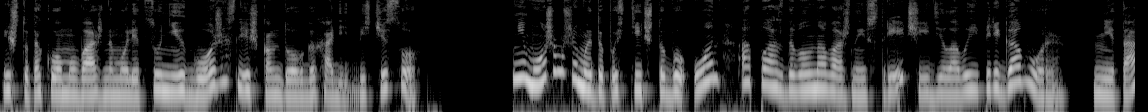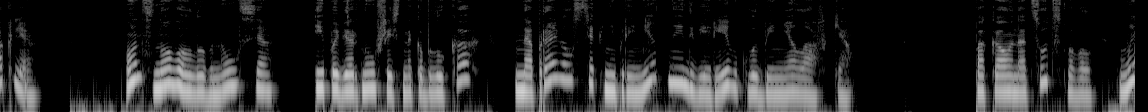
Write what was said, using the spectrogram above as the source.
и что такому важному лицу не гоже слишком долго ходить без часов. Не можем же мы допустить, чтобы он опаздывал на важные встречи и деловые переговоры, не так ли? Он снова улыбнулся и, повернувшись на каблуках, направился к неприметной двери в глубине лавки. Пока он отсутствовал, мы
